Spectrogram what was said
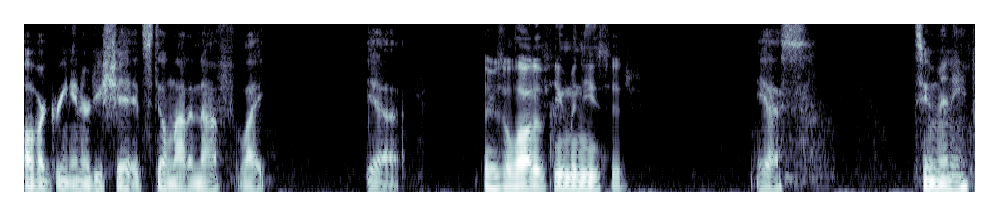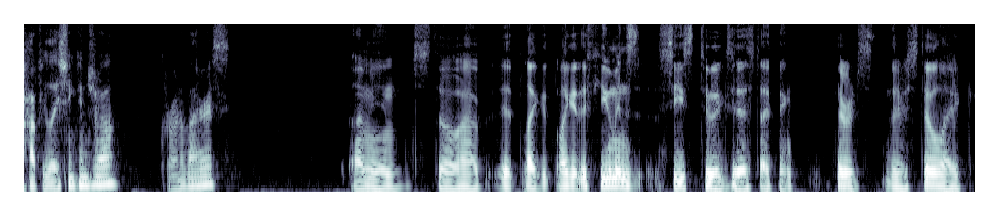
all of our green energy shit. It's still not enough. Like, yeah, There's a lot of human usage. yes, too many population control, coronavirus. I mean, it's still have it like like if humans cease to exist, I think there's there's still like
